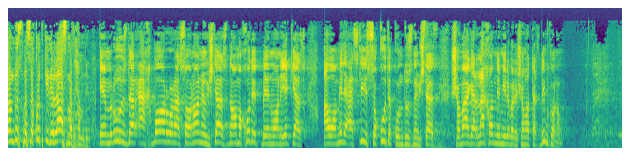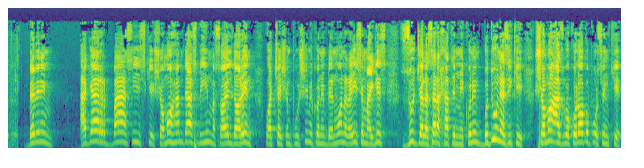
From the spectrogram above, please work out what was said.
کندوز په سکوت کې د لاس متهم دي امروز در اخبار و رسانه نوشته است نام خودت به عنوان یکی از عوامل اصلی سقوط قندوز نوشته است شما اگر نخوانده میره برای شما تقدیم کنم ببینیم اگر بحثی است که شما هم دست به این مسائل دارین و چشم پوشی میکنین به عنوان رئیس مجلس زود جلسه را ختم میکنین بدون از اینکه شما از وکلا بپرسین که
